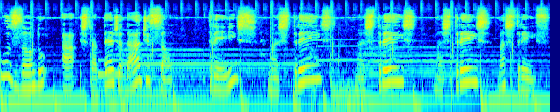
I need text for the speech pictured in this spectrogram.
Usando a estratégia da adição. 3 mais 3 mais 3 mais 3 mais 3,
